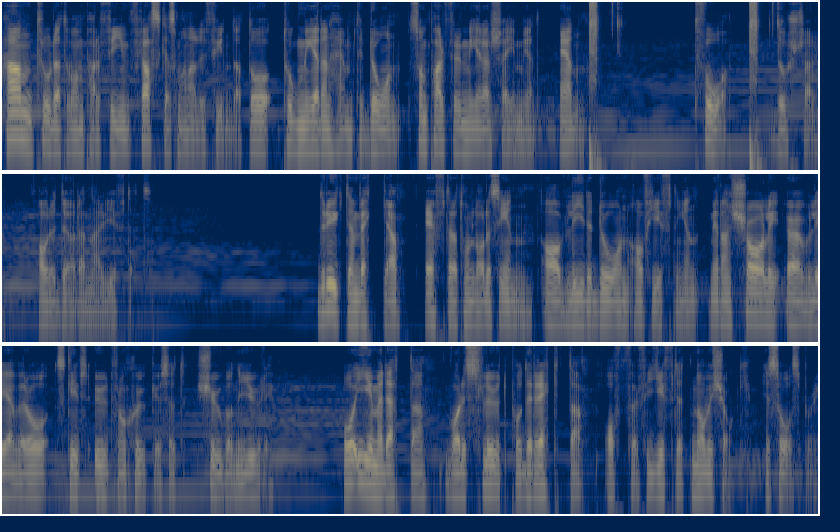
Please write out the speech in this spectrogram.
Han trodde att det var en parfymflaska som han hade fyndat och tog med den hem till Dawn som parfymerar sig med en, två duschar av det döda nervgiftet. Drygt en vecka efter att hon lades in avlider Dawn av förgiftningen medan Charlie överlever och skrivs ut från sjukhuset 20 juli. Och i och med detta var det slut på direkta offer för giftet Novichok i Salisbury.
